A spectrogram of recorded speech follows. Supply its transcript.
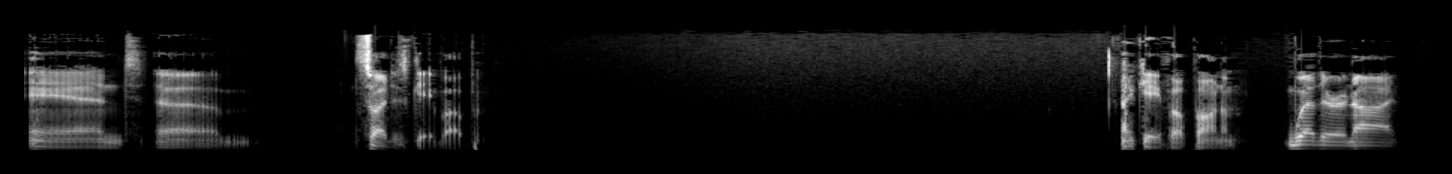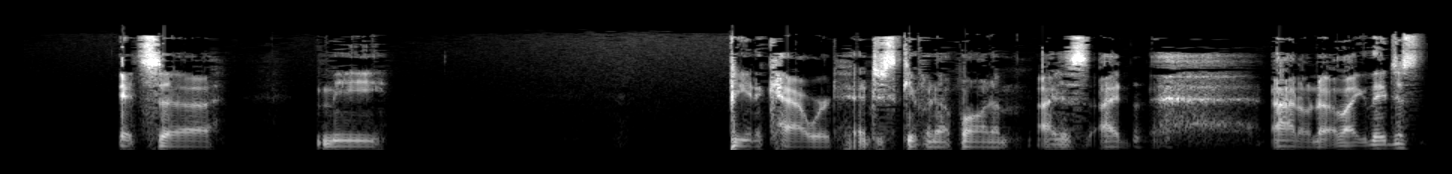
and um, so I just gave up. I gave up on them. Whether or not it's uh, me being a coward and just giving up on them, I just I I don't know. Like they just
